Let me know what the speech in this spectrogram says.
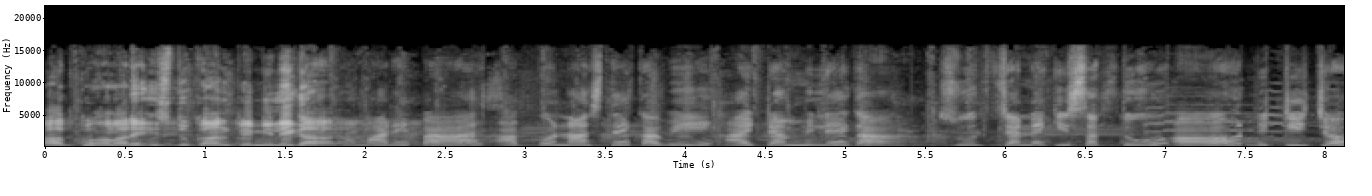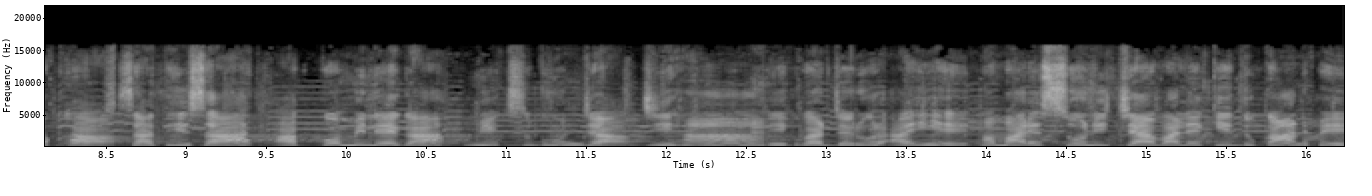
आपको हमारे इस दुकान पे मिलेगा। हमारे पास आपको नाश्ते का भी आइटम मिलेगा। शुद्ध चने की सत्तू और लिट्टी चोखा। साथ ही साथ आपको मिलेगा मिक्स भुंजा। जी हाँ एक बार ज़रूर आइए हमारे सोनी चाय वाले की दुकान पे।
